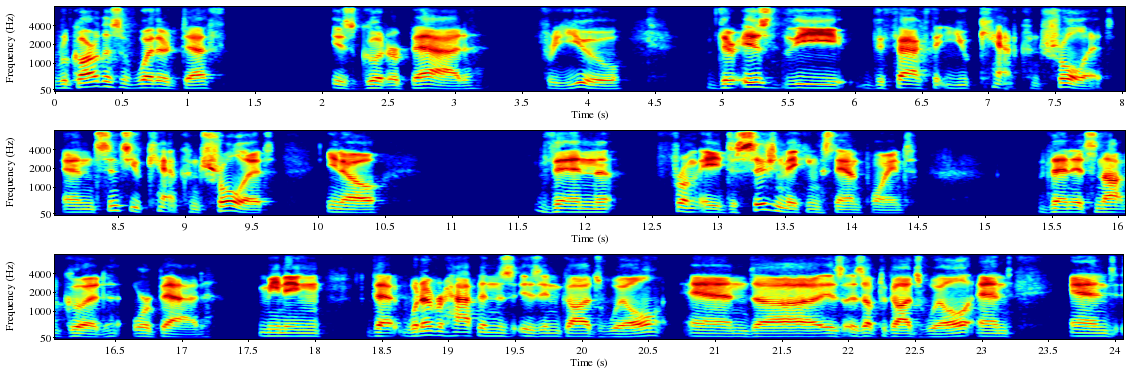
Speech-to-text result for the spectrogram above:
regardless of whether death is good or bad for you, there is the the fact that you can't control it. And since you can't control it, you know, then from a decision making standpoint, then it's not good or bad meaning that whatever happens is in God's will and uh, is is up to God's will, and and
